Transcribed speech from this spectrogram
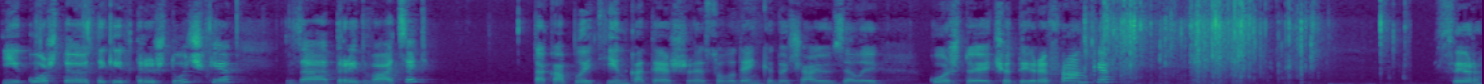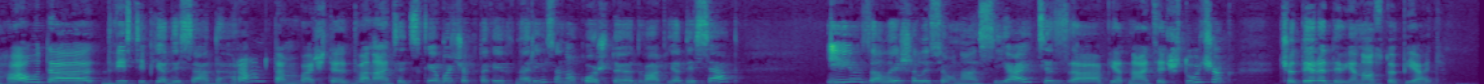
І коштує ось таких три штучки за 3,20. Така плетінка теж солоденьке до чаю взяли, коштує 4 франки. Сир Гауда 250 грам. Там, бачите, 12 скибочок таких нарізано, коштує 2,50. І залишилися у нас яйці за 15 штучок 4,95.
